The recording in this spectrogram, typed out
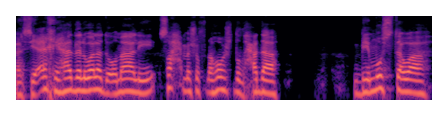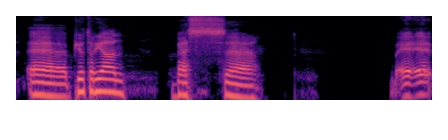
بس يا أخي هذا الولد أومالي صح ما شفناهوش ضد حدا. بمستوى آه، بيتر يان بس آه، آه،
